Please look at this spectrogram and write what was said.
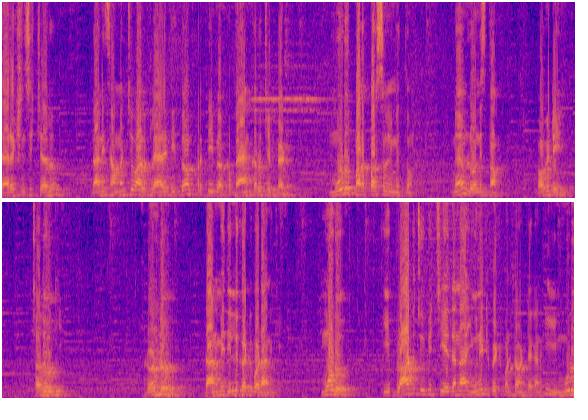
డైరెక్షన్స్ ఇచ్చారు. దానికి సంబంధించి వాళ్ళ క్లారిటీతో ప్రతి ఒక్క బ్యాంకరు చెప్పాడు. మూడు పర్పస్ల నిమిత్తం మేము లోన్ ఇస్తాం. ఒకటి చదువుకి. రెండు దాని మీద ఇల్లు కట్టుకోవడానికి. మూడు ఈ ప్లాట్ చూపించి ఏదైనా యూనిట్ పెట్టుకుంటాం అంటే కనుక ఈ మూడు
